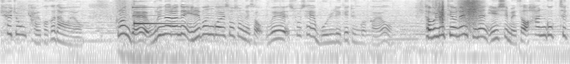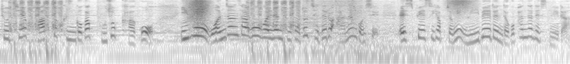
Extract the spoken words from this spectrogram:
최종 결과가 나와요. 그런데 우리나라는 일본과의 소송에서 왜 수세에 몰리게 된 걸까요? WTO는 지난 1심에서 한국 측 조치에 과학적 근거가 부족하고 이후 원전 사고 관련 조사도 제대로 안 한 것이 SPS 협정에 위배된다고 판단했습니다.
